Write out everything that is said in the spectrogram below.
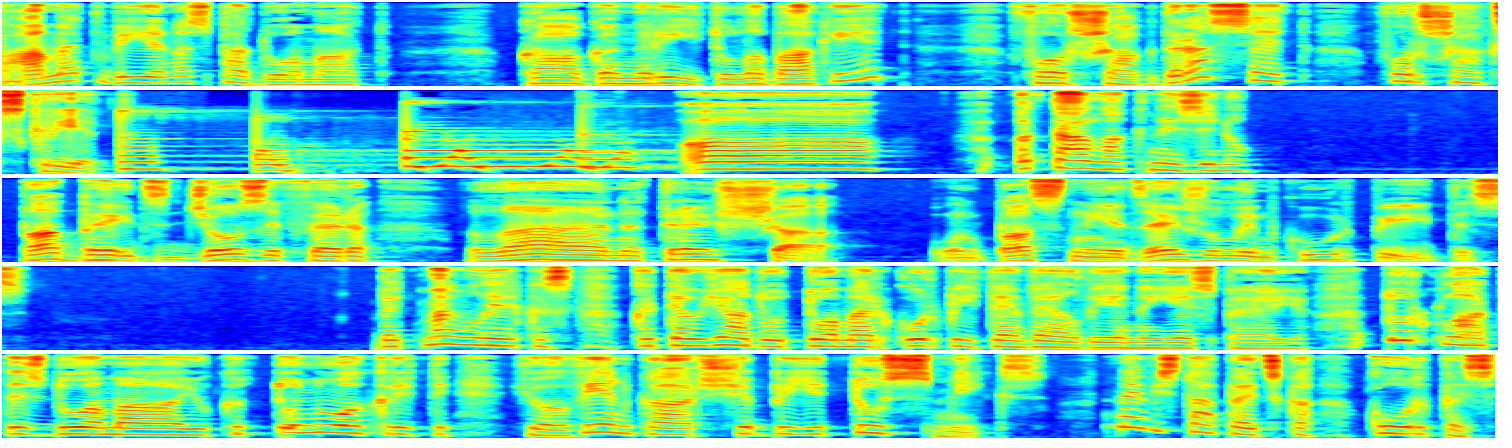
pamet vienas padomāt, kā gan rītu labāk iet, foršāk drasēt, foršāk skriet. Uh, tālāk nezinu. Pabeidz Džozefera lēna trešā un pasniedz ežulim kurpītes. Bet man liekas, ka tev jādod tomēr kurpītēm vēl viena iespēja. Turklāt es domāju, ka tu nokriti, jo vienkārši biji dusmīgs. Nevis tāpēc, ka kurpes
